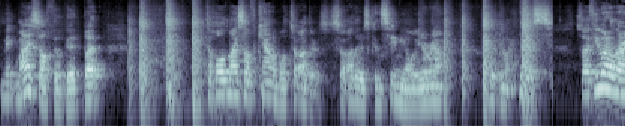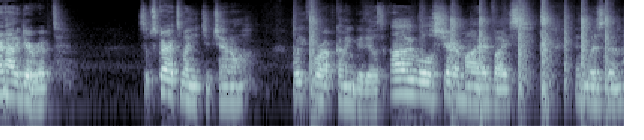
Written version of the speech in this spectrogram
make myself feel good, but to hold myself accountable to others so others can see me all year round looking like this. So if you want to learn how to get ripped, subscribe to my YouTube channel. Wait for upcoming videos. I will share my advice and wisdom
